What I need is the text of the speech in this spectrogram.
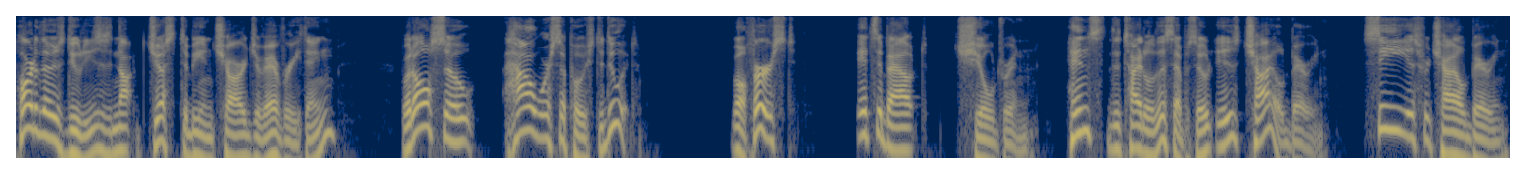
Part of those duties is not just to be in charge of everything, but also how we're supposed to do it. Well, first, it's about children. Hence, the title of this episode is Childbearing. C is for childbearing.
